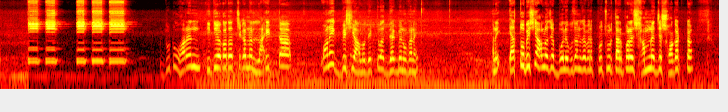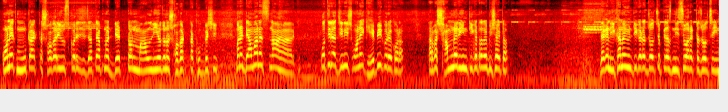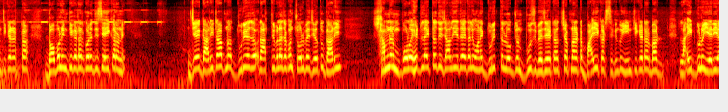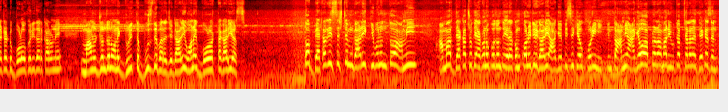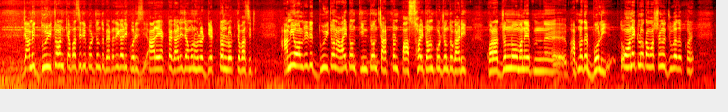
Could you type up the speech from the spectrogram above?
দুটো হরেন, তৃতীয় কথা হচ্ছে আপনার লাইটটা অনেক বেশি আলো, দেখতে পা, দেখবেন ওখানে। মানে এত বেশি আলো যে বলে বোঝানো যাবে না, প্রচুর। তারপরে সামনের যে সগারটা অনেক মোটা একটা সগার ইউজ করেছি, যাতে আপনার দেড় টন মাল নিয়ে যেন সগারটা খুব বেশি মানে ড্যামারেজ না হয় আর কি। প্রতিটা জিনিস অনেক হেভি করে করা। তারপর সামনের ইন্ডিকেটারের বিষয়টা দেখেন, এখানেও ইন্ডিকেটার জ্বলছে প্লাস নিচেও আর একটা জ্বলছে। ইন্ডিকেটারটা ডবল ইন্ডিকেটার করে দিছে এই কারণে। যে গাড়িটা আপনার দূরে রাত্রিবেলা যখন চলবে, যেহেতু গাড়ি সামনের বড় হেডলাইটটা যদি জ্বালিয়ে দেয়, তাহলে অনেক দূরিত্বের লোকজন বুঝবে যে এটা হচ্ছে আপনার একটা বাইক আসছে। কিন্তু ইন্ডিকেটার বা লাইটগুলো এরিয়াটা একটু বড় করে দেওয়ার কারণে মানুষজন যেন অনেক দূরিত্বে বুঝতে পারে যে গাড়ি অনেক বড় একটা গাড়ি আসছে। তো ব্যাটারি সিস্টেম গাড়ি কি বলুন তো? আমি আমার দেখা চোখে এখনও পর্যন্ত এরকম কোয়ালিটির গাড়ি আগে পিছিয়ে কেউ করিনি। কিন্তু আমি আগেও আপনারা আমার ইউটিউব চ্যানেলে দেখেছেন যে আমি দুই টন ক্যাপাসিটি পর্যন্ত ব্যাটারি গাড়ি করেছি, আর একটা গাড়ি যেমন হলো দেড় টন লোড ক্যাপাসিটি আমি অলরেডি দুই টন আড়াই টন তিন টন চার টন পাঁচ, ছয় টন পর্যন্ত গাড়ি করার জন্য মানে আপনাদের বলি। তো অনেক লোক আমার সঙ্গে যোগাযোগ করে।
